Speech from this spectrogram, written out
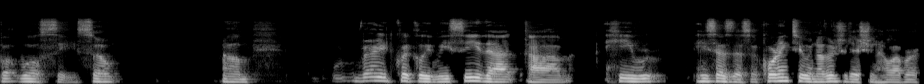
but we'll see. So, um, very quickly, we see that um, he he says this. According to another tradition, however,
